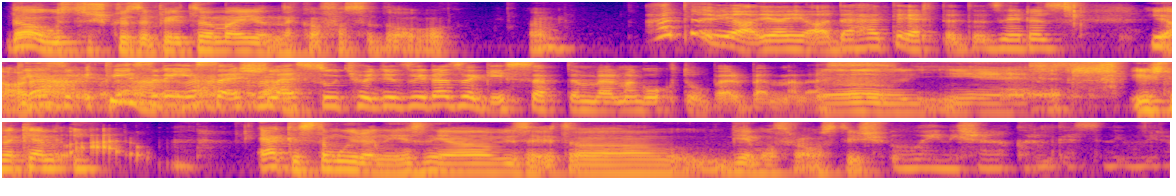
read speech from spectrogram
De augusztus közepétől már jönnek a fasz a dolgok. Nem? Hát, ja, ja, ja, de hát érted, azért az Ja, tíz, tíz rá- részes rá- lesz, úgyhogy azért az egész szeptember meg október benne lesz. Oh, yeah. És nekem Várom. elkezdtem újra nézni a, vizet, a Game of Thrones-t is. Ó, én is el akarom kezdeni újra.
